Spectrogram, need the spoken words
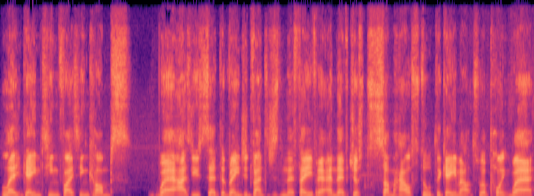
late game team fighting comps where, as you said, the range advantage is in their favor, and they've just somehow stalled the game out to a point where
